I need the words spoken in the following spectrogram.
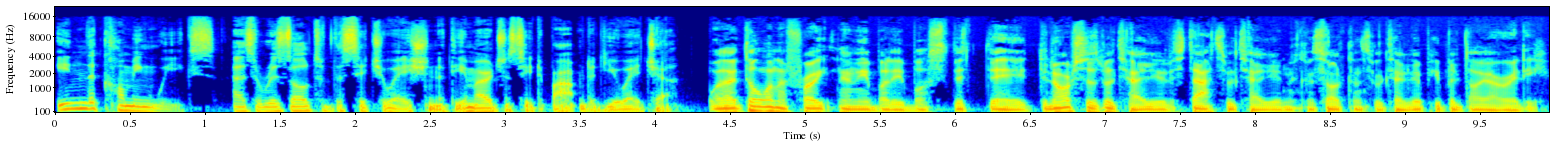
in the coming weeks as a result of the situation at the emergency department at UHL? Well, I don't want to frighten anybody, but the, the, the nurses will tell you, the stats will tell you, and the consultants will tell you people die already.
